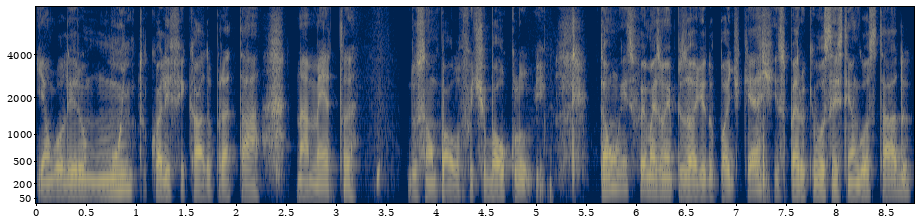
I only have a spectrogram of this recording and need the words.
e é um goleiro muito qualificado para estar tá na meta do São Paulo Futebol Clube. Então, esse foi mais um episódio do podcast. Espero que vocês tenham gostado.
